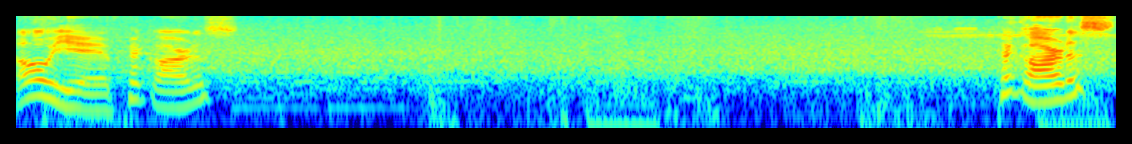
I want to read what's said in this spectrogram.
Oh yeah, pick artist. Pick artist.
